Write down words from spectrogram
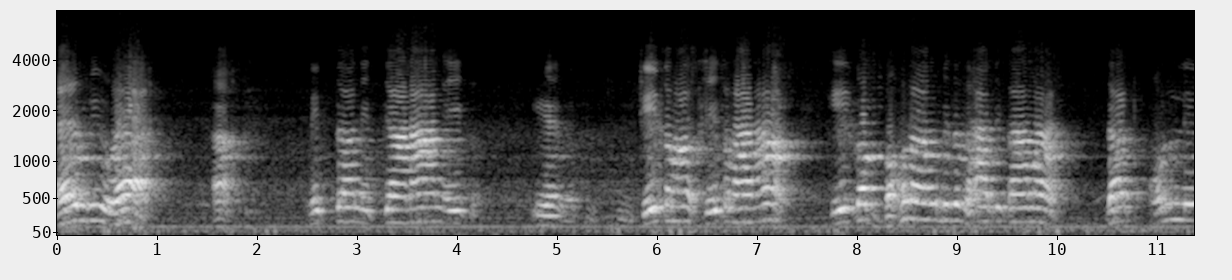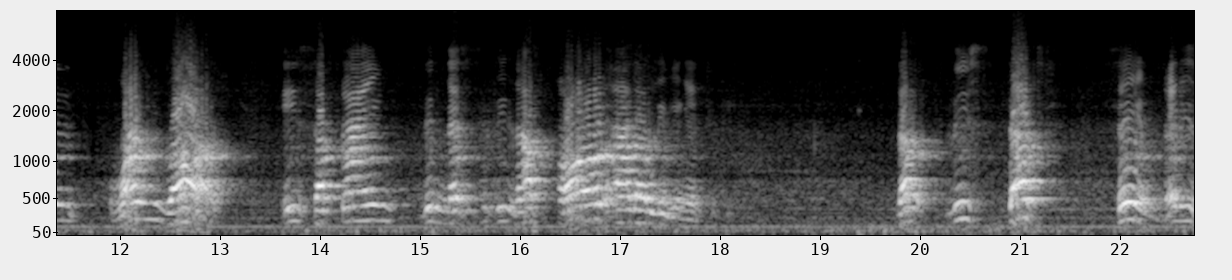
everywhere. Uh, Nitya Nityanam ek Chetana Chetanana Eka Bahunam Vidadhatikana that only one God is supplying the necessities of all other living entities. Now this that same, very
